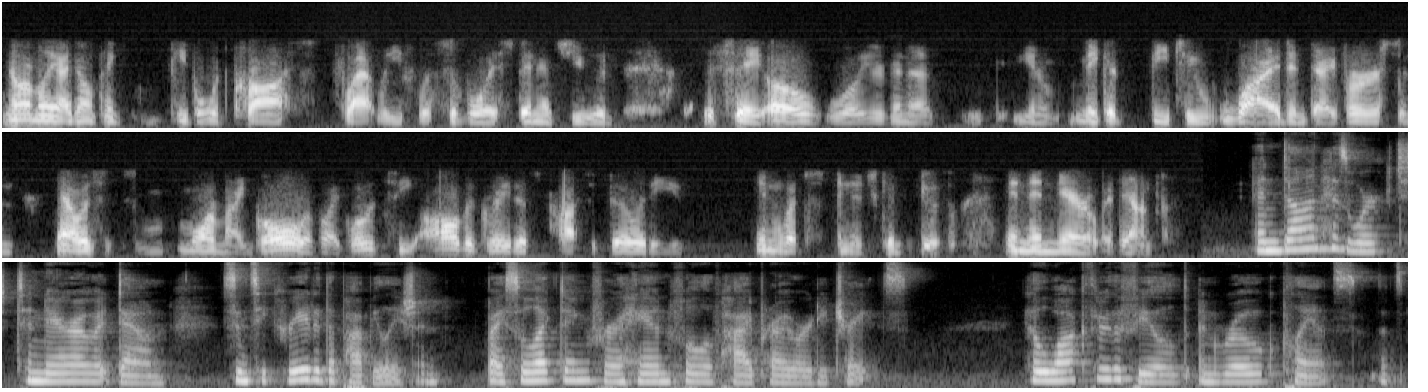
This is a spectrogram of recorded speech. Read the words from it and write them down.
normally, I don't think people would cross flat leaf with Savoy spinach, you would say, oh, well, you're going to, you know, make it be too wide and diverse. And that was more my goal of like, well, let's see all the greatest possibilities in what spinach can do and then narrow it down. And Don has worked to narrow it down since he created the population by selecting for a handful of high priority traits. He'll walk through the field and rogue plants, let's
